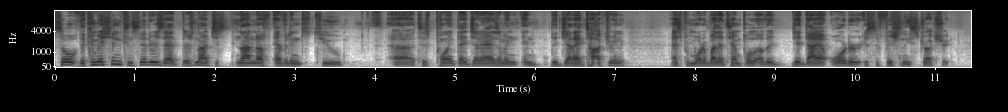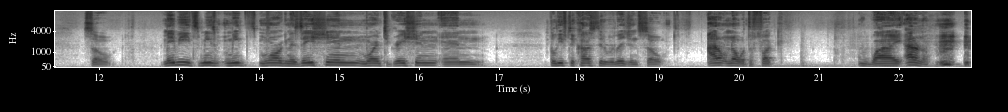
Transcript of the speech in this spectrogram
so the commission considers that there's not just not enough evidence to uh, to point that Jediism and, and the Jedi doctrine, as promoted by the Temple of the Jedi Order, is sufficiently structured. So maybe it means means more organization, more integration, and belief to constitute a religion. So I don't know what the fuck, why I don't know.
